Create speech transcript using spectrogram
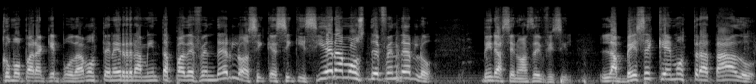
como para que podamos tener herramientas para defenderlo. Así que si quisiéramos defenderlo, mira, se nos hace difícil. Las veces que hemos tratado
